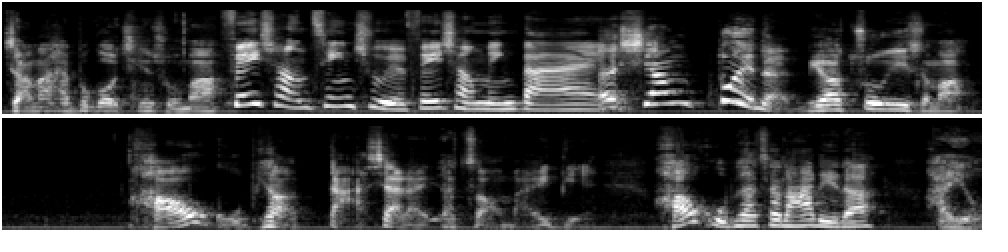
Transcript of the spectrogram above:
讲的还不够清楚吗？非常清楚，也非常明白。而相对的，你要注意什么？好股票打下来要找买点。好股票在哪里呢？还有。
